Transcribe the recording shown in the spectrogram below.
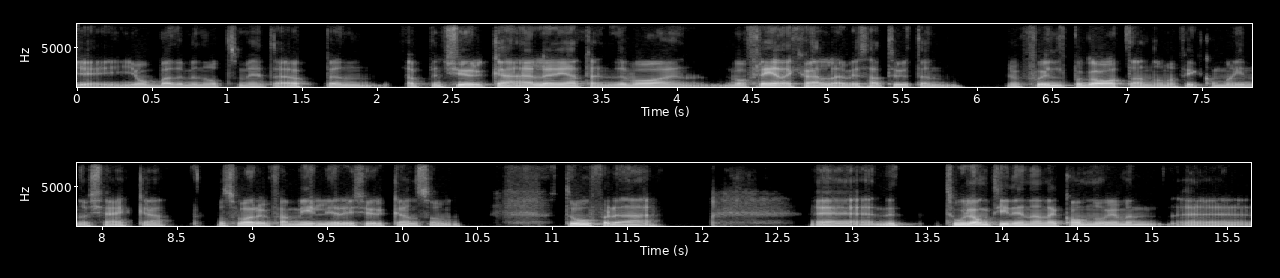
eh, jobbade med något som heter öppen, öppen kyrka. Eller egentligen, det var, en, det var fredagskvällar. Vi satte ut en, en skylt på gatan och man fick komma in och käka. Och så var det familjer i kyrkan som stod för det där. Eh, Det tog lång tid innan det kom några, men eh,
